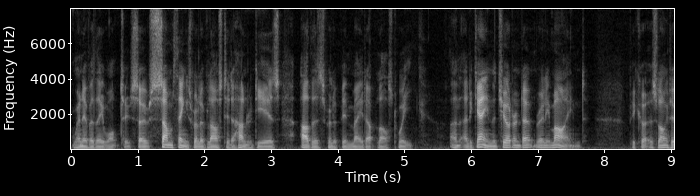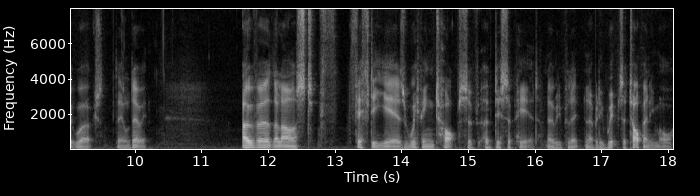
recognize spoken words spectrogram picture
whenever they want to. So some things will have lasted 100 years, others will have been made up last week. And, and again, the children don't really mind because as long as it works, they'll do it. Over the last 50 years, whipping tops have, have disappeared. Nobody, nobody whips a top anymore.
